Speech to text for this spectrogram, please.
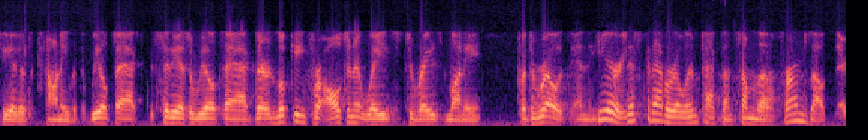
see it at the county with the wheel tax. The city has a wheel tax. They're looking for alternate ways to raise money for the roads. And here, this could have a real impact on some of the firms out there,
